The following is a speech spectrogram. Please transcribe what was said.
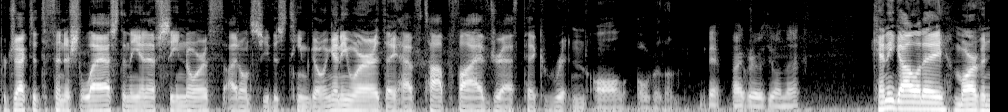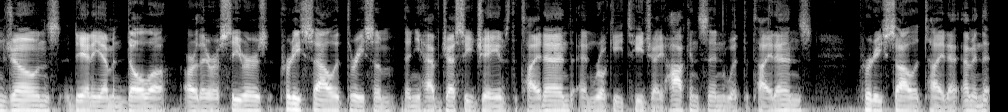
projected to finish last in the NFC North. I don't see this team going anywhere. They have top five draft pick written all over them. Yeah, I agree with you on that. Kenny Golladay, Marvin Jones, Danny Amendola are their receivers. Pretty solid threesome. Then you have Jesse James, the tight end, and rookie T.J. Hockenson with the tight ends. Pretty solid tight end. I mean, the,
